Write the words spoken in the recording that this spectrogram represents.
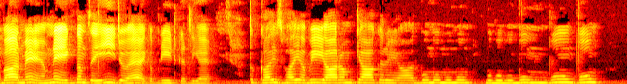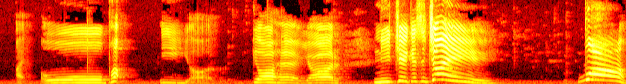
एक बार में हमने एकदम से ही जो है कंप्लीट कर लिया है। तो गाइस भाई, अभी यार हम क्या करें यार? Boom boom boom boom boom boom boom boom boom आए ओ, भा यार, क्या है यार? नीचे कैसे जाए? वाह!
